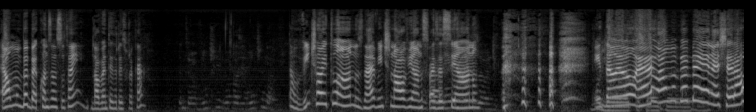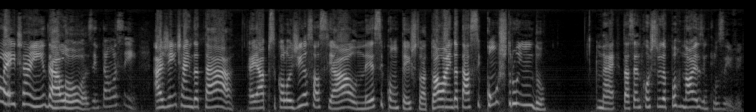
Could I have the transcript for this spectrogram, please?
É uma bebê. Quantos anos tu tem? 93 pra cá? Eu tenho 20, vou fazer 29. Então, 28 anos, né? 29 anos faz esse ano. Então é, é, é uma bebê, né? Cheira leite ainda, a loas. Então, assim, a gente ainda tá. é, a psicologia social, nesse contexto atual, ainda está se construindo. Né? Está sendo construída por nós, inclusive.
